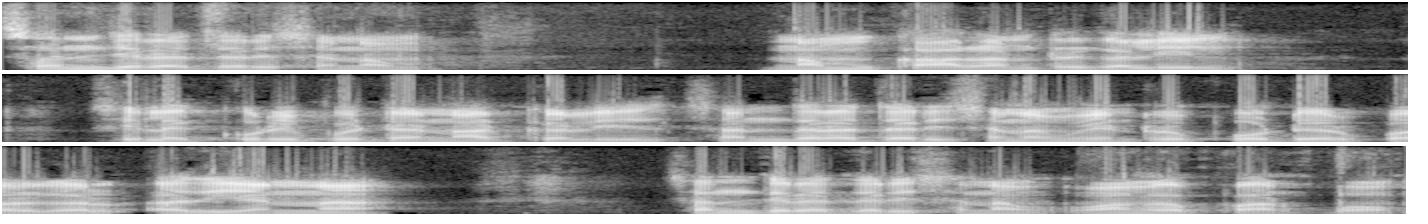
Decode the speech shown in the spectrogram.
சந்திர தரிசனம். நம் காலண்டர்களில் சில குறிப்பிட்ட நாட்களில் சந்திர தரிசனம் என்று போட்டிருப்பார்கள். அது என்ன? சந்திர தரிசனம். வாங்க பார்ப்போம்.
